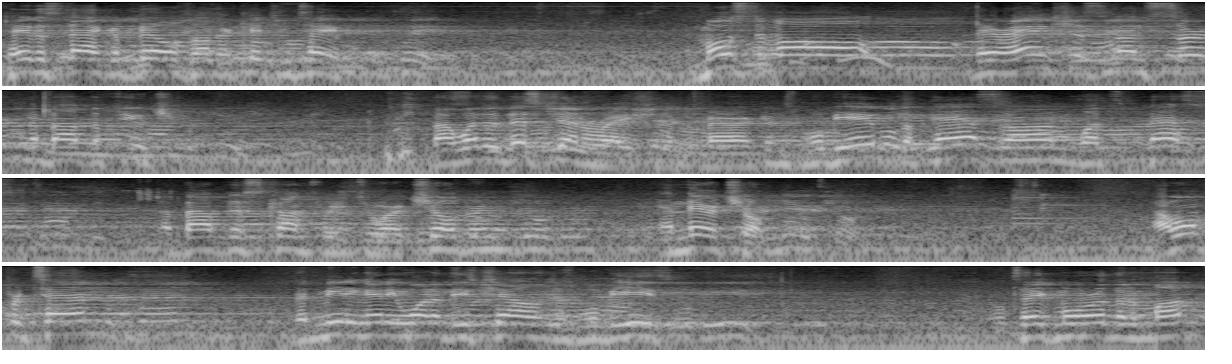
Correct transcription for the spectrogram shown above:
pay the stack of bills on their kitchen table. And most of all, they're anxious and uncertain about the future, about whether this generation of Americans will be able to pass on what's best about this country to our children and their children. I won't pretend that meeting any one of these challenges will be easy. It will take more than a month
